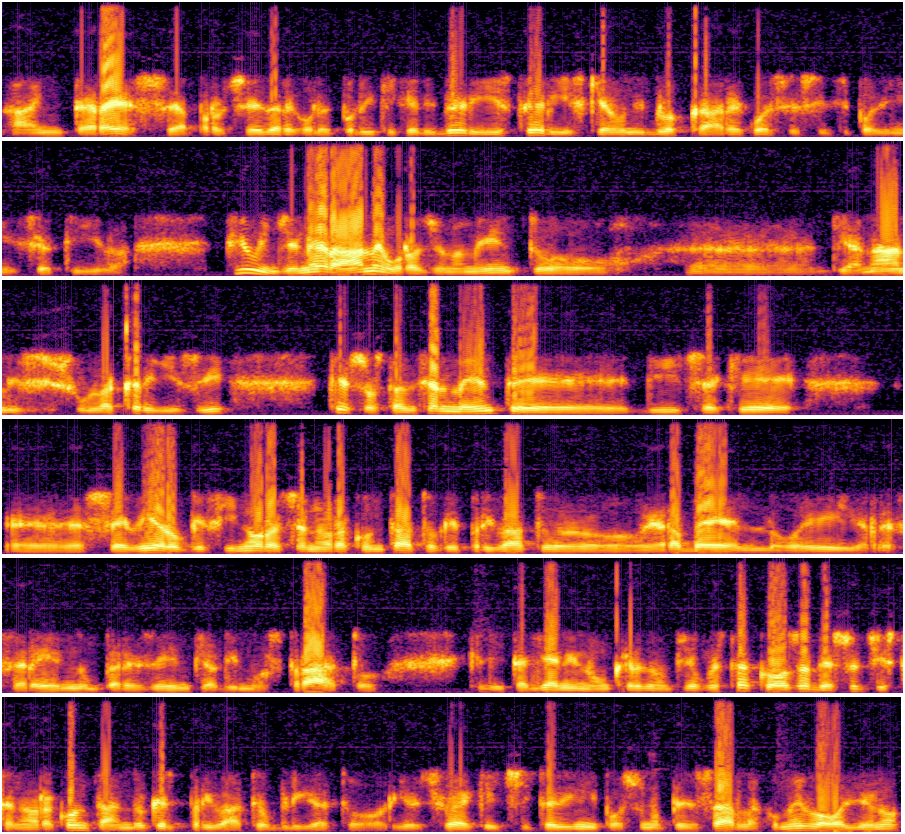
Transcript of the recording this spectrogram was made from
ha interesse a procedere con le politiche liberiste rischiano di bloccare qualsiasi tipo di iniziativa. Più in generale un ragionamento eh, di analisi sulla crisi che sostanzialmente dice che eh, se è vero che finora ci hanno raccontato che il privato era bello e il referendum per esempio ha dimostrato che gli italiani non credono più a questa cosa, adesso ci stanno raccontando che il privato è obbligatorio, cioè che i cittadini possono pensarla come vogliono,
